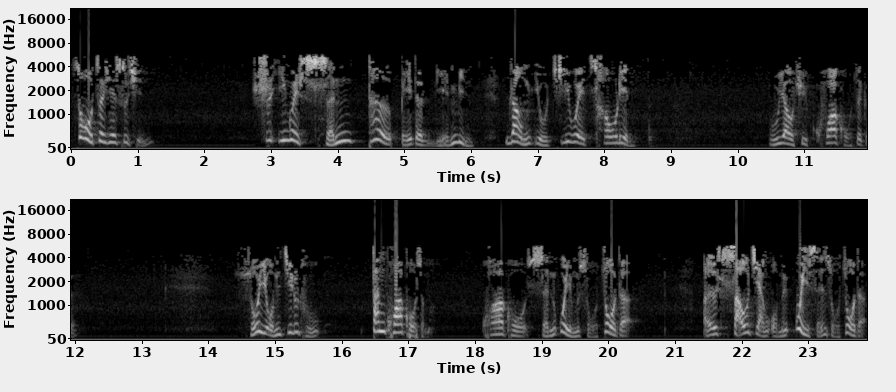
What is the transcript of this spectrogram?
做这些事情，是因为神特别的怜悯，让我们有机会操练，不要去夸口这个。所以，我们基督徒当夸口什么？夸口神为我们所做的，而少讲我们为神所做的。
